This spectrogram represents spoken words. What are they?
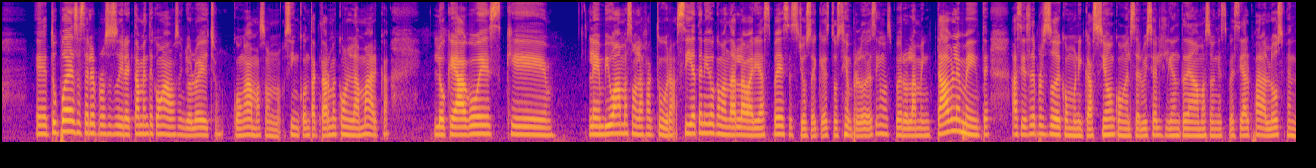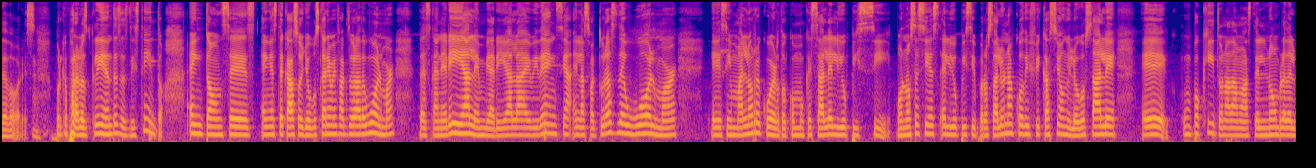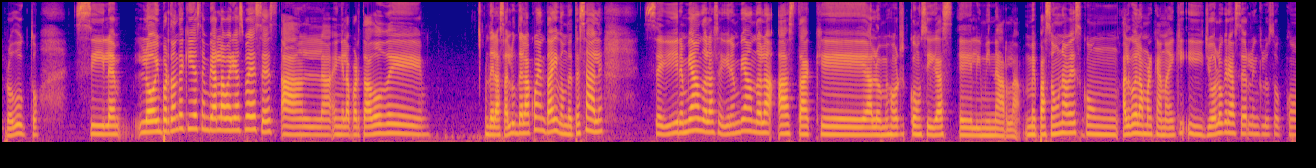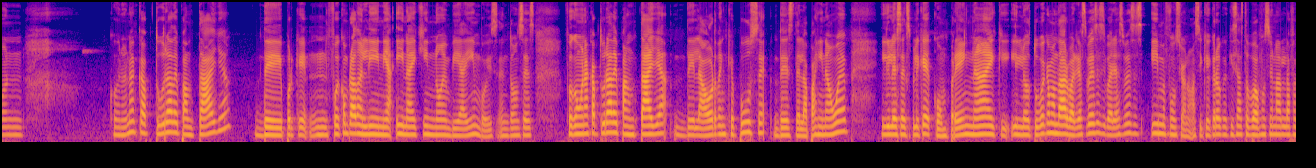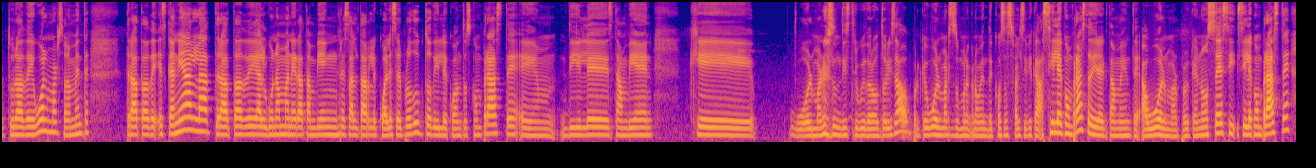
Eh, tú puedes hacer el proceso directamente con Amazon, yo lo he hecho con Amazon sin contactarme con la marca. Lo que hago es que le envío a Amazon la factura. Sí he tenido que mandarla varias veces, yo sé que esto siempre lo decimos, pero lamentablemente así es el proceso de comunicación con el servicio al cliente de Amazon, en especial para los vendedores, porque para los clientes es distinto. Entonces, en este caso, yo buscaría mi factura de Walmart, la escanearía, le enviaría la evidencia. En las facturas de Walmart, eh, si mal no recuerdo, como que sale el UPC, o no sé si es el UPC, pero sale una codificación y luego sale eh, un poquito nada más del nombre del producto. Si lo importante aquí es enviarla varias veces en el apartado de, de la salud de la cuenta, ahí donde te sale, seguir enviándola, seguir enviándola hasta que a lo mejor consigas eliminarla. Me pasó una vez con algo de la marca Nike y yo logré hacerlo incluso con con una captura de pantalla de porque fue comprado en línea y Nike no envía invoice. Entonces, fue con una captura de pantalla de la orden que puse desde la página web y les expliqué, compré en Nike y lo tuve que mandar varias veces y varias veces y me funcionó. Así que creo que quizás te pueda funcionar la factura de Walmart, solamente trata de escanearla, trata de alguna manera también resaltarle cuál es el producto, dile cuántos compraste, eh, diles también que Walmart es un distribuidor autorizado, porque Walmart se supone que no vende cosas falsificadas. Si le compraste directamente a Walmart, porque no sé si, si le compraste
